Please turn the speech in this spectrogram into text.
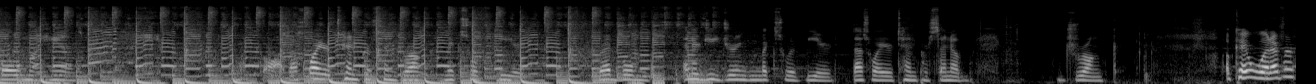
Bull in my hands. Oh my god, that's why you're 10% drunk mixed with beer. Red Bull energy drink mixed with beer. That's why you're 10% of drunk. Okay, whatever.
